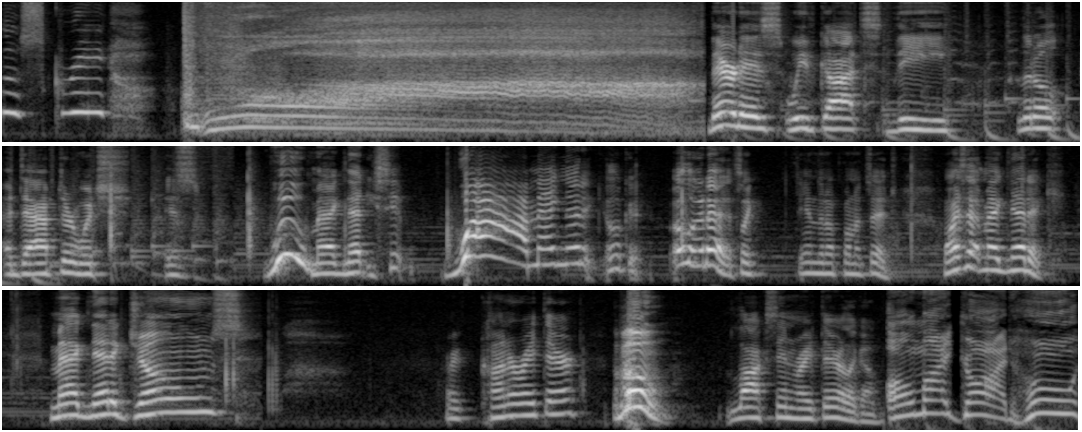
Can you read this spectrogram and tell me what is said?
the screen. There it is. We've got the little adapter, which is woo magnetic. You see it? Wow, magnetic. Look at oh look at that. It's like standing up on its edge. Why is that magnetic? Magnetic Jones. Right, kind of right there. Boom! Locks in right there like a. Oh my god, who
